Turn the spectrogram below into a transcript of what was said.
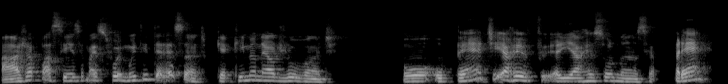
haja paciência, mas foi muito interessante, porque a quimio neoadjuvante, o, o PET e a, e a ressonância pré,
